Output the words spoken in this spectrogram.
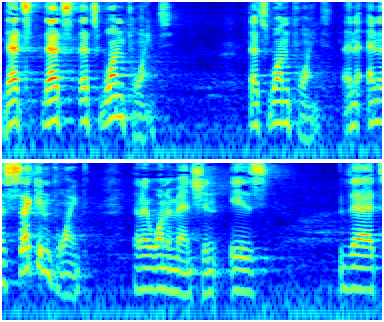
that's that's that's one point. That's one point. And and a second point that I want to mention is that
